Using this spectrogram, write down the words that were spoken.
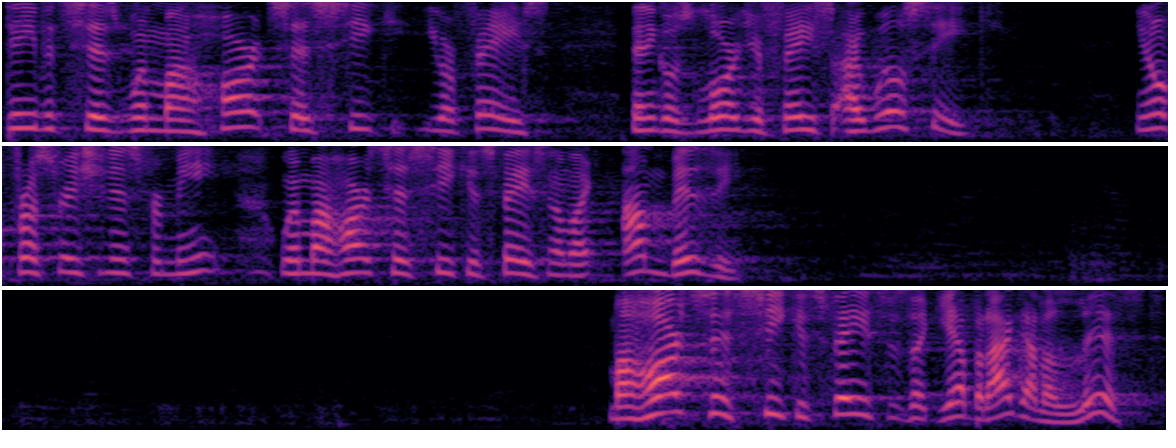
David says, when my heart says, Seek your face, then he goes, Lord, your face I will seek. You know what frustration is for me? When my heart says, Seek his face, and I'm like, I'm busy. My heart says, Seek his face. It's like, yeah, but I got a list.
